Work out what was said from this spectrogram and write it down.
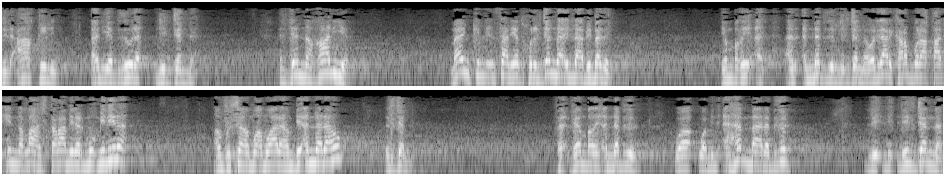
للعاقل أن يبذل للجنة. الجنة غالية. ما يمكن الإنسان يدخل الجنة إلا ببذل. ينبغي أن نبذل للجنة. ولذلك ربنا قال إن الله اشترى من المؤمنين أنفسهم وأموالهم بأن لهم الجنة. فينبغي أن نبذل ومن أهم ما نبذل للجنة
